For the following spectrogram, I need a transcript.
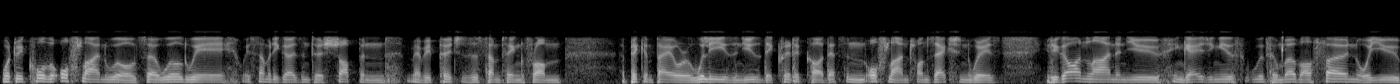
what we call the offline world, so a world where where somebody goes into a shop and maybe purchases something from a Pick n Pay or a Woolies and use their credit card, that's an offline transaction. Whereas if you go online and you engaging with a mobile phone or you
